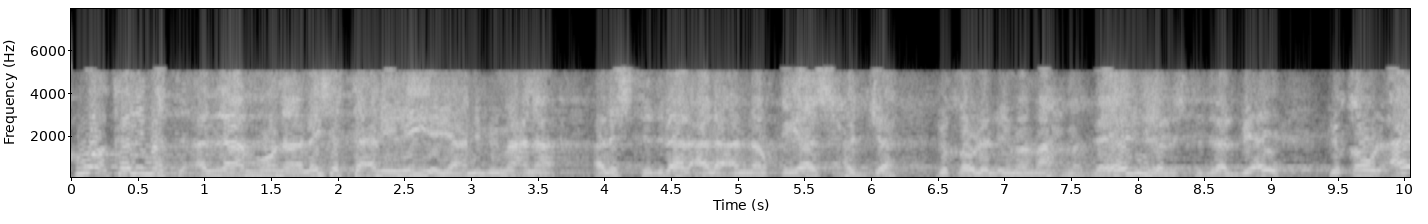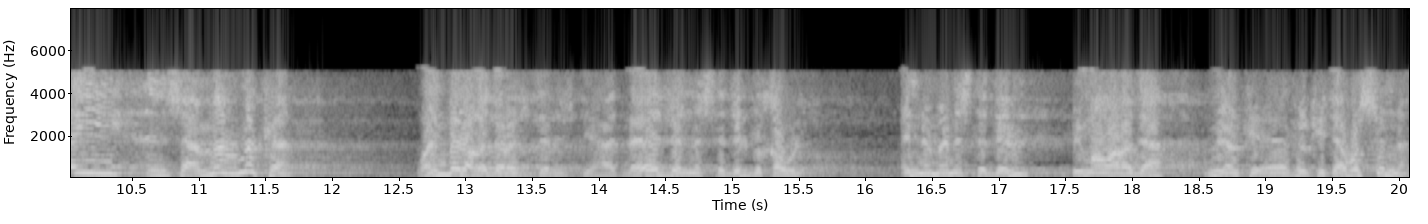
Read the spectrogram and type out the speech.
هو كلمة اللام هنا ليست تعليلية يعني بمعنى الاستدلال على أن القياس حجة بقول الإمام أحمد. لا يجوز الاستدلال بأي بقول أي إنسان مهما كان. وإن بلغ درجة الاجتهاد لا يجوز أن نستدل بقوله. إنما نستدل بما ورد من في الكتاب والسنة.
